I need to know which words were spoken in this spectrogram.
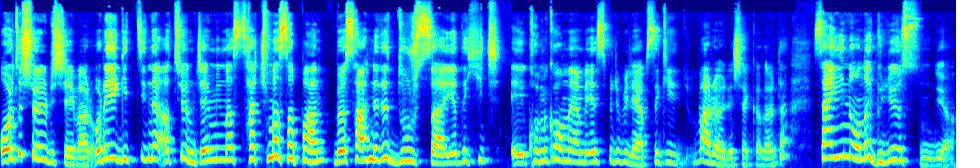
Orada şöyle bir şey var. Oraya gittiğinde atıyorum Cem Yılmaz saçma sapan böyle sahnede dursa ya da hiç e, komik olmayan bir espri bile yapsa ki var öyle şakalarda. Sen yine ona gülüyorsun diyor.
